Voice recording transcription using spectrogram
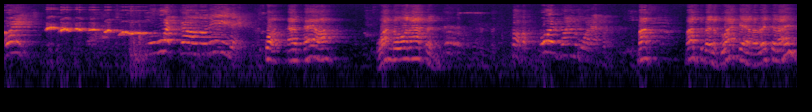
Wait! Well, what's going on here then? What, no power? Wonder what happened. I wonder what happened. Must, must have been a blackout, I reckon, eh?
